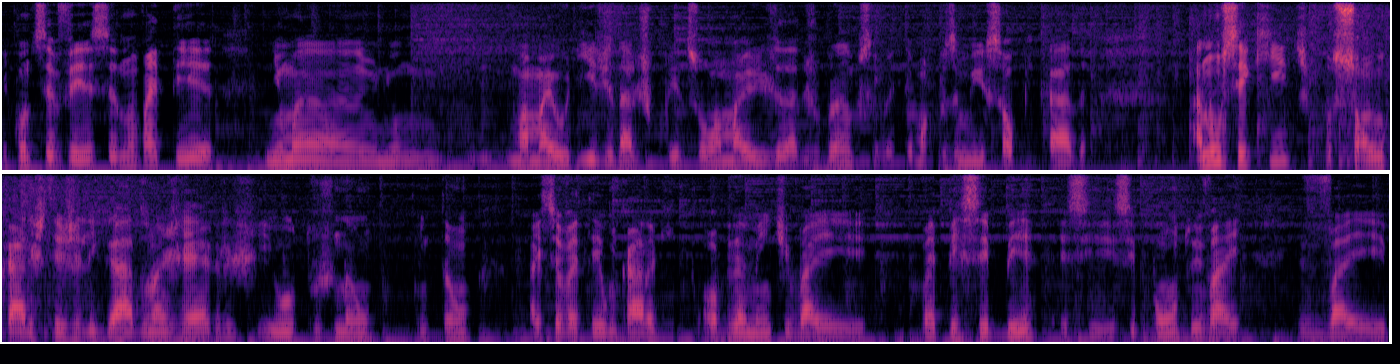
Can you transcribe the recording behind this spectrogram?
e quando você vê, você não vai ter nenhuma, uma maioria de dados pretos ou uma maioria de dados brancos, você vai ter uma coisa meio salpicada. A não ser que tipo, só um cara esteja ligado nas regras e outros não. Então, aí você vai ter um cara que, obviamente, vai, vai perceber esse, esse ponto e vai, vai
